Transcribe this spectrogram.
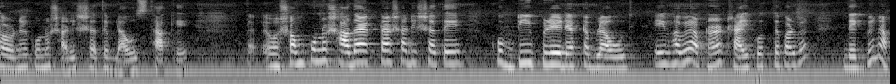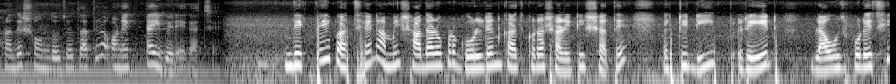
ধরনের কোনো শাড়ির সাথে ব্লাউজ থাকে সম্পূর্ণ সাদা একটা শাড়ির সাথে খুব ডিপ রেড একটা ব্লাউজ, এইভাবে আপনারা ট্রাই করতে পারবেন। দেখবেন আপনাদের সৌন্দর্যতাতে অনেকটাই বেড়ে গেছে। দেখতেই পাচ্ছেন আমি সাদার ওপর গোল্ডেন কাজ করা শাড়িটির সাথে একটি ডিপ রেড ব্লাউজ পরেছি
